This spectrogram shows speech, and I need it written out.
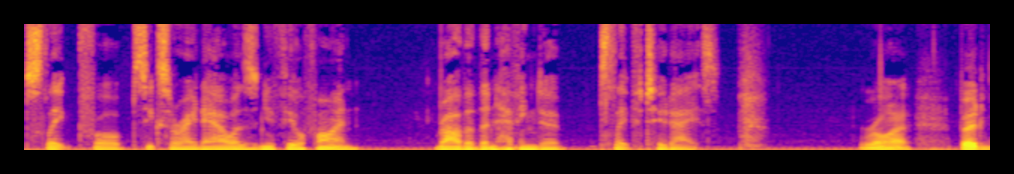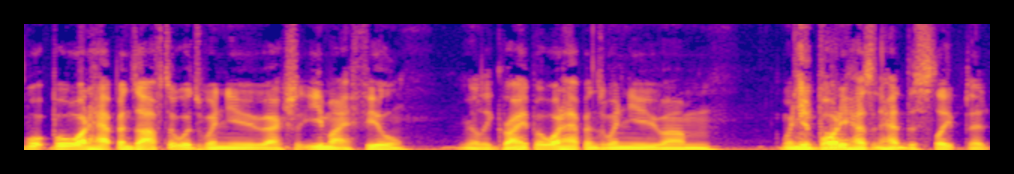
sleep for six or eight hours and you feel fine rather than having to sleep for two days. right. But what, but what happens afterwards when you actually you may feel really great, but what happens when you um when your body hasn't had the sleep that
